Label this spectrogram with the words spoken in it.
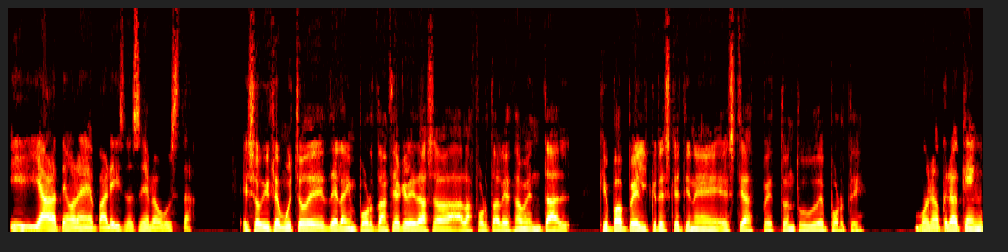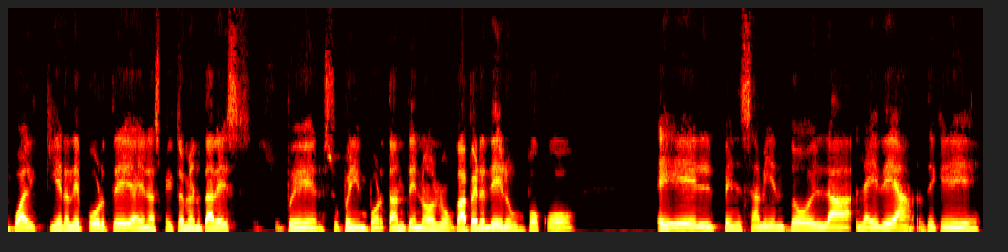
y ahora tengo la de París, no sé, me gusta. Eso dice mucho de, la importancia que le das a, la fortaleza mental. ¿Qué papel crees que tiene este aspecto en tu deporte? Bueno, creo que en cualquier deporte el aspecto mental es súper, súper importante, ¿no? Nunca perder un poco el pensamiento, la, la idea de que,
